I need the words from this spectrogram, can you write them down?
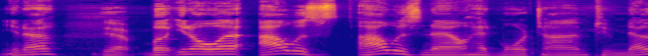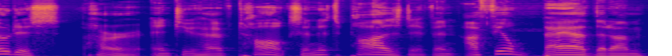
you know. yeah. But you know what? I was I was now had more time to notice her and to have talks, and it's positive. And I feel bad that I'm,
